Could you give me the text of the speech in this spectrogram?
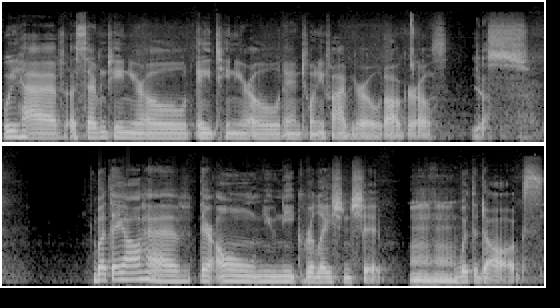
we have a 17 year old, 18 year old, and 25 year old, all girls. Yes. But they all have their own unique relationship with the dogs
